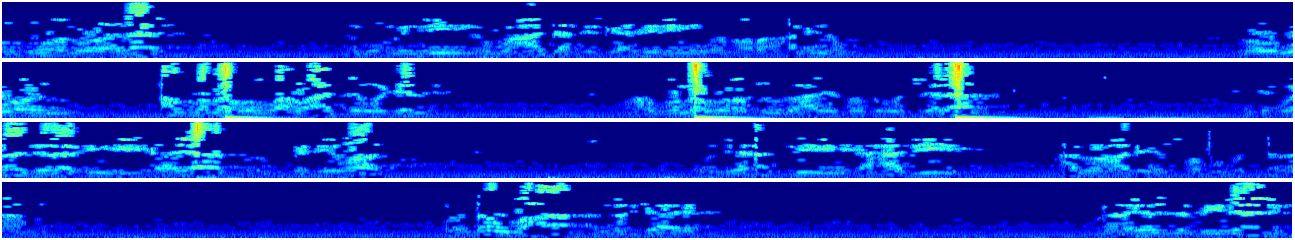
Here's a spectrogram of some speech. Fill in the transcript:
موضوع موالاة المؤمنين ومعاداة الكافرين والبراء منهم. موضوع عظمه الله عز وجل وعظمه رسوله عليه الصلاة والسلام. وانزل فيه آيات كثيرات وجاءت فيه أحاديث عنه عليه الصلاة والسلام. وقد اوضح المشايخ ما يلزم في ذلك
